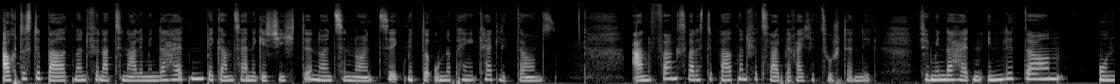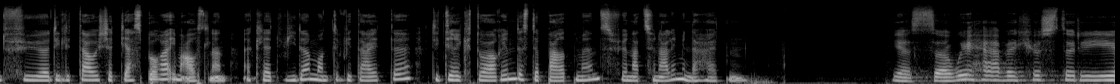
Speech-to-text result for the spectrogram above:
Auch das Department für nationale Minderheiten begann seine Geschichte 1990 mit der Unabhängigkeit Litauens. Anfangs war das Department für zwei Bereiche zuständig, für Minderheiten in Litauen und für die litauische Diaspora im Ausland, erklärt wieder Montevidaite, die Direktorin des Departments für nationale Minderheiten. Yes, uh, we have a history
